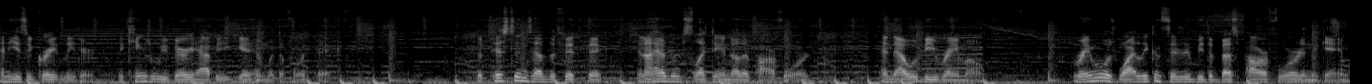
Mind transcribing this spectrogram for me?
and he is a great leader. The Kings will be very happy to get him with the fourth pick. The Pistons have the fifth pick, and I have them selecting another power forward, and that would be Ramo. Ramo is widely considered to be the best power forward in the game,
